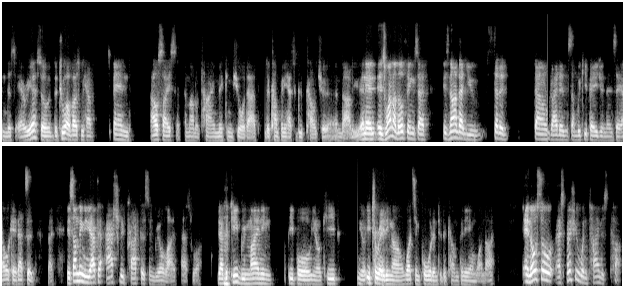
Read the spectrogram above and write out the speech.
in this area. So the two of us, we have spent outsized amount of time making sure that the company has a good culture and value. And then it's one of those things that it's not that you set it down, write it in some wiki page, and then say, oh, okay, that's it. Right? It's something you have to actually practice in real life as well. You have to keep reminding people, you know, keep you know iterating on what's important to the company and whatnot. And also, especially when time is tough,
